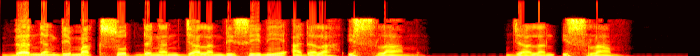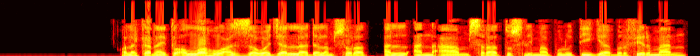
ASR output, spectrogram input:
Dan yang dimaksud dengan jalan di sini adalah Islam. Jalan Islam. Oleh karena itu Allah Azza wa Jalla dalam surat Al-An'am 153 berfirman,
